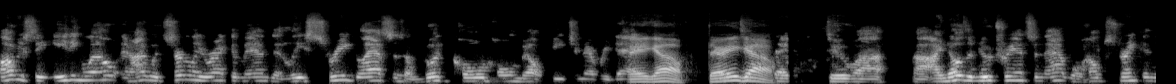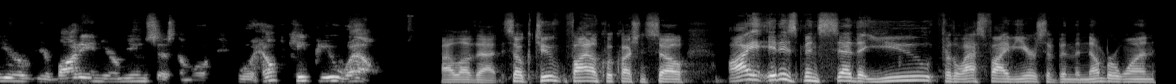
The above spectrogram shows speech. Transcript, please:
Obviously, eating well, and I would certainly recommend at least three glasses of good cold whole milk each and every day. There you go. There you go. To uh, uh, I know the nutrients in that will help strengthen your your body and your immune system. Will will help keep you well. I love that. So, two final quick questions. So, I it has been said that you for the last five years have been the number one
